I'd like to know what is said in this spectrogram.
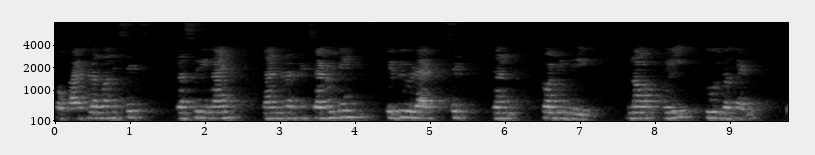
So 5 plus 1 is 6, plus 3, 9, 9 plus 6, 17. If you will add 6, then 23. Now 3, to the carry. So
